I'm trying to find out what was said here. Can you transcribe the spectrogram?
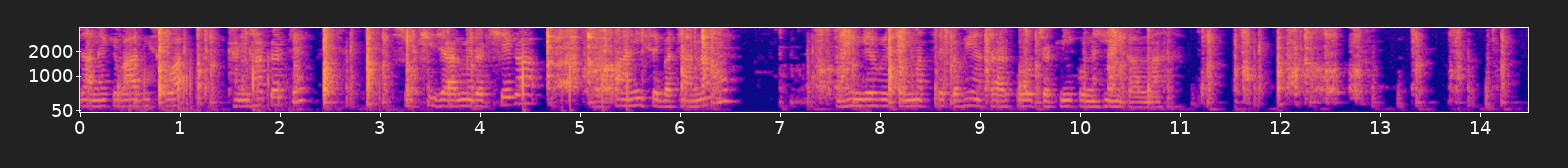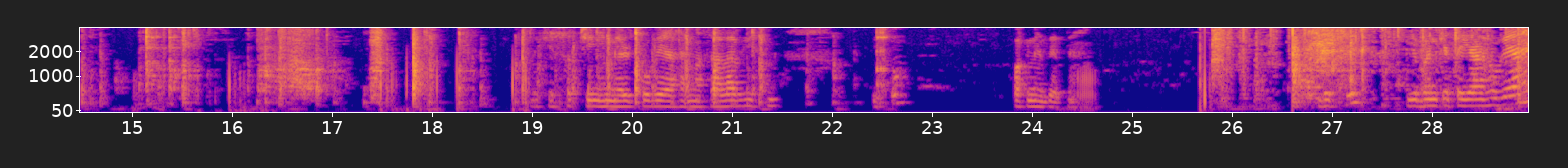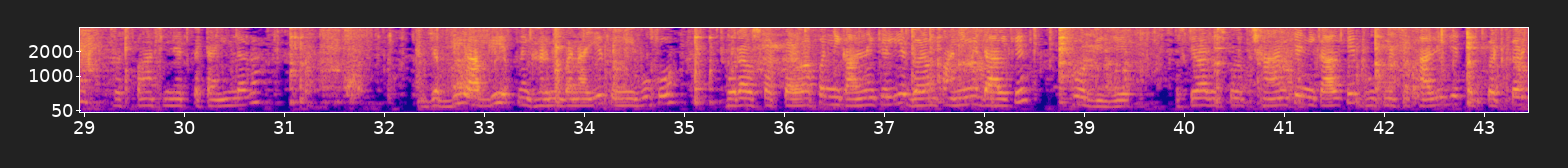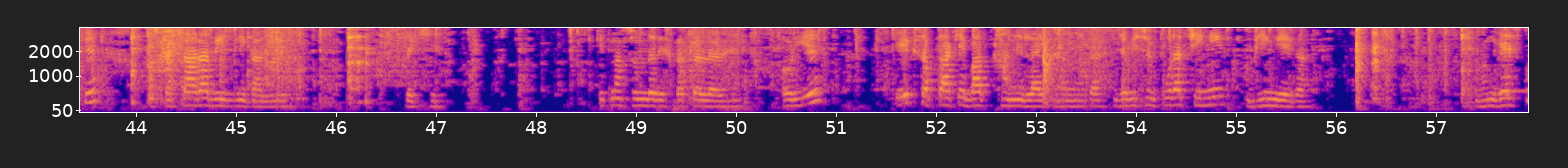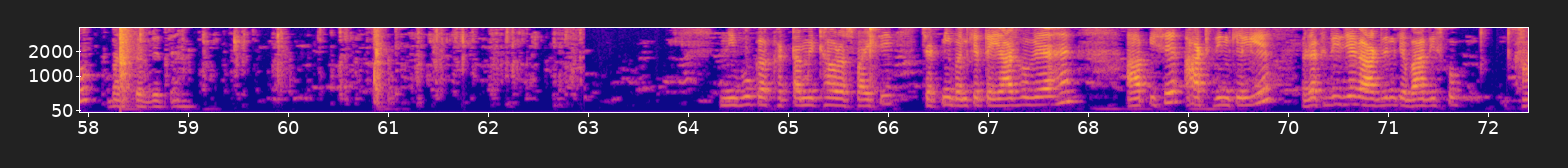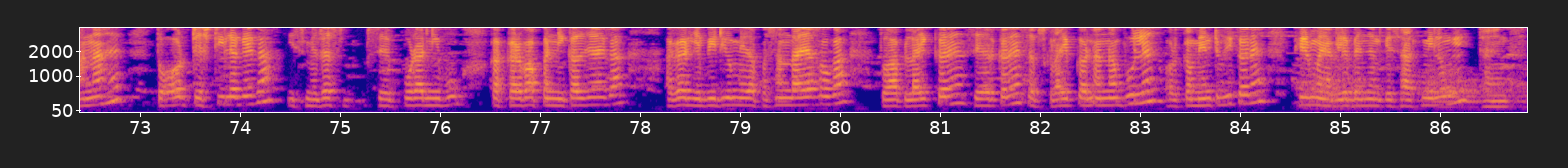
जाने के बाद इसको आप ठंडा करके सूखी जार में रखिएगा। पानी से बचाना है। भींगे हुए चम्मच से कभी अचार को, चटनी को नहीं निकालना है। देखिए, सब चीनी मेल्ट हो गया है। मसाला भी इसमें, इसको पकने देते हैं। देखिए ये बन के तैयार हो गया है। बस पाँच मिनट का टाइम लगा। जब भी आप भी अपने घर में बनाइए तो नींबू को थोड़ा उसका कड़वापन निकालने के लिए गर्म पानी में डाल के छोड़ दीजिए। उसके बाद उसको छान के निकाल के धूप में सुखा लीजिए, तब कट करके उसका सारा बीज निकालिए। देखिए, कितना सुंदर इसका कलर है। और ये एक सप्ताह के बाद खाने लायक बनेगा, जब इसमें पूरा चीनी भींगेगा। हम गैस को बंद कर देते हैं। नींबू का खट्टा मीठा और स्पाइसी चटनी बनके तैयार हो गया है। आप इसे आठ दिन के लिए रख दीजिएगा। आठ दिन के बाद इसको खाना है तो और टेस्टी लगेगा। इसमें रस से पूरा नींबू का कड़वापन निकल जाएगा। अगर ये वीडियो मेरा पसंद आया होगा तो आप लाइक करें शेयर करें सब्सक्राइब करना ना भूलें और कमेंट भी करें। फिर मैं अगले व्यंजन के साथ मिलूँगी। थैंक्स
